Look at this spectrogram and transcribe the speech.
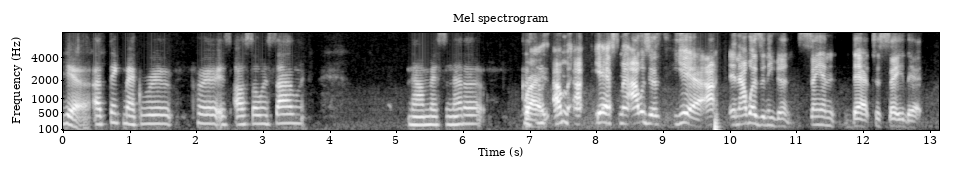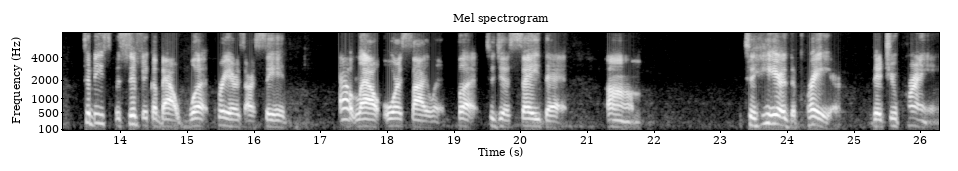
yeah, I think Maghrib prayer is also in silent. Now I'm messing that up. Right. I'm. I, yes, man. I was just yeah, I, and I wasn't even saying that to say that to be specific about what prayers are said out loud or silent, but to just say that um, to hear the prayer that you're praying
